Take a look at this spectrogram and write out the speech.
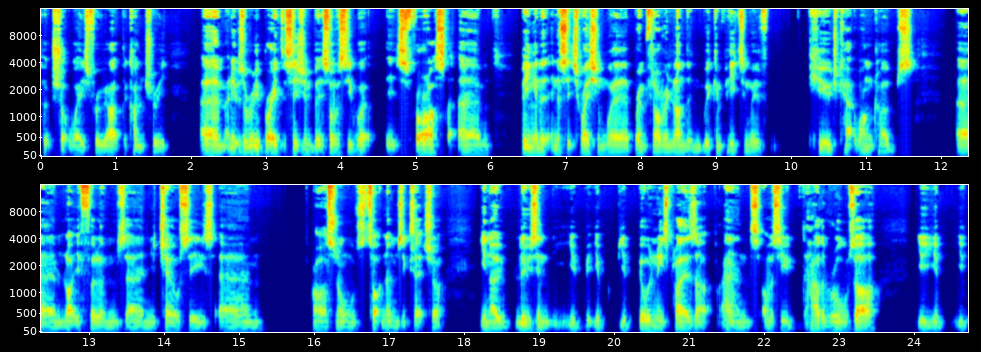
put shockwaves throughout the country. Um, and it was a really brave decision, but it's obviously what it's for us um, being in a, in a situation where Brentford are in London, we're competing with huge Cat One clubs um, like your Fulhams and your Chelseas, Arsenal's, Tottenham's, etc. You know, losing you, you you're building these players up, and obviously how the rules are, you you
